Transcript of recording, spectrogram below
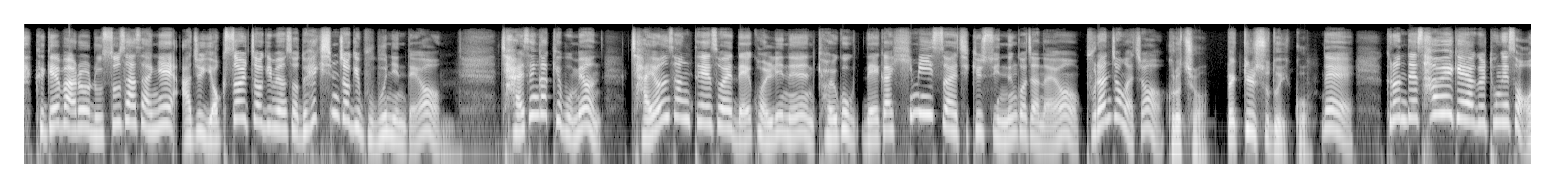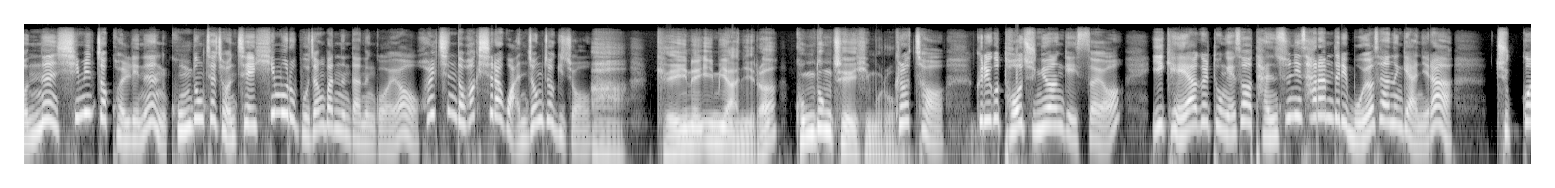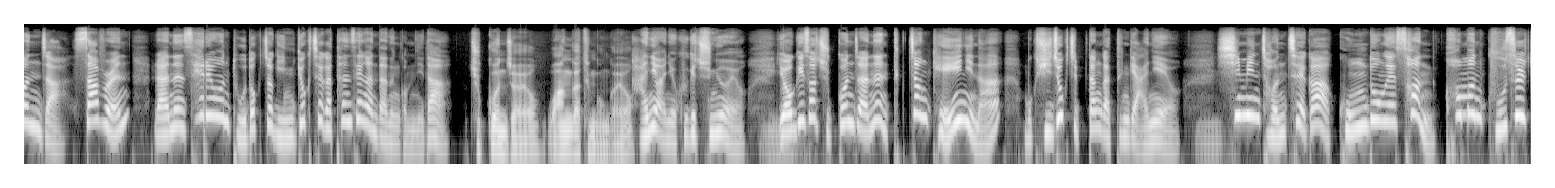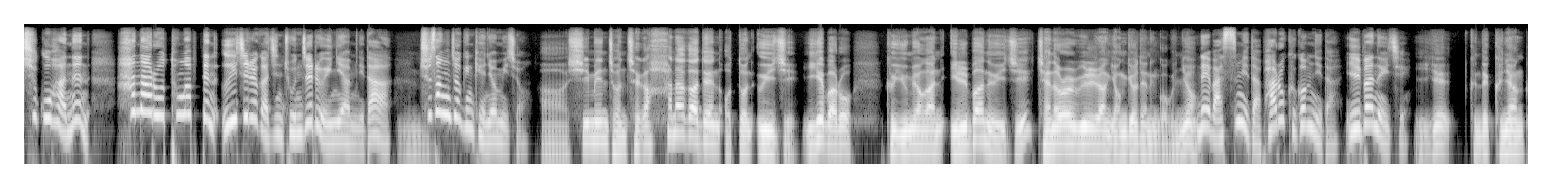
그게 바로 루소 사상의 아주 역설적이면서도 핵심적인 부분인데요. 음. 잘 생각해보면 자연 상태에서의 내 권리는 결국 내가 힘이 있어야 지킬 수 있는 거잖아요. 불안정하죠? 그렇죠. 뺏길 수도 있고. 네. 그런데 사회계약을 통해서 얻는 시민적 권리는 공동체 전체의 힘으로 보장받는다는 거예요. 훨씬 더 확실하고 안정적이죠. 아, 개인의 힘이 아니라 공동체의 힘으로. 그렇죠. 그리고 더 중요한 게 있어요. 이 계약을 통해서 단순히 사람들이 모여 사는 게 아니라 주권자, sovereign라는 새로운 도덕적 인격체가 탄생한다는 겁니다. 주권자요? 왕 같은 건가요? 아니요, 아니요. 그게 중요해요. 여기서 주권자는 특정 개인이나 뭐 귀족 집단 같은 게 아니에요. 시민 전체가 공동의 선, 커먼 굿을 추구하는 하나로 통합된 의지를 가진 존재를 의미합니다. 음. 추상적인 개념이죠. 아, 시민 전체가 하나가 된 어떤 의지. 이게 바로 그 유명한 일반 의지, 제너럴 윌이랑 연결되는 거군요. 네, 맞습니다. 바로 그겁니다. 일반 의지. 이게 근데 그냥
